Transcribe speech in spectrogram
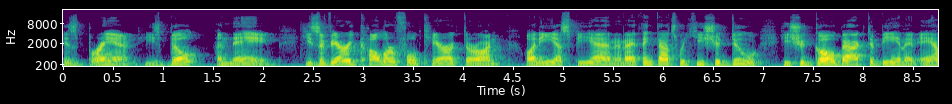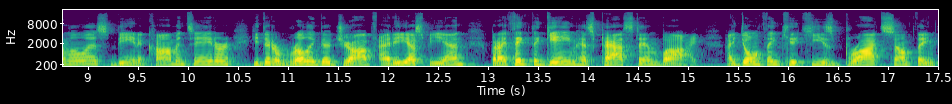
his brand, he's built a name. He's a very colorful character on, on ESPN, and I think that's what he should do. He should go back to being an analyst, being a commentator. He did a really good job at ESPN, but I think the game has passed him by. I don't think he has brought something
